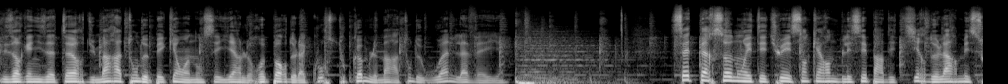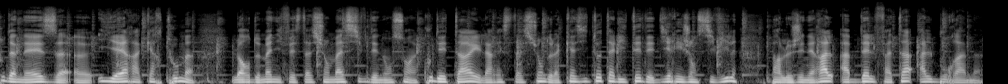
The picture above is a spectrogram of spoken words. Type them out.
Les organisateurs du marathon de Pékin ont annoncé hier le report de la course, tout comme le marathon de Wuhan la veille. 7 personnes ont été tuées et 140 blessées par des tirs de l'armée soudanaise euh, hier à Khartoum lors de manifestations massives dénonçant un coup d'État et l'arrestation de la quasi-totalité des dirigeants civils par le général Abdel Fattah al-Bourhan.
